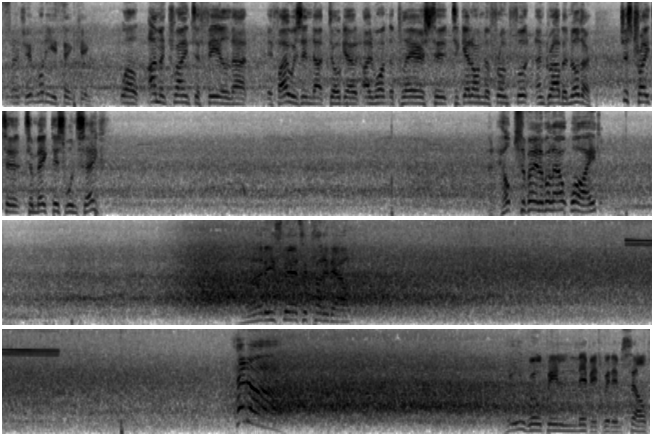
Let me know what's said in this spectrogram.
So, Jim, what are you thinking? Well, I'm inclined to feel that if I was in that dugout, I'd want the players to, to get on the front foot and grab another. Just try to, to make this one safe. Help's available out wide. And he's there to cut it out. Header! He will be livid with himself.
